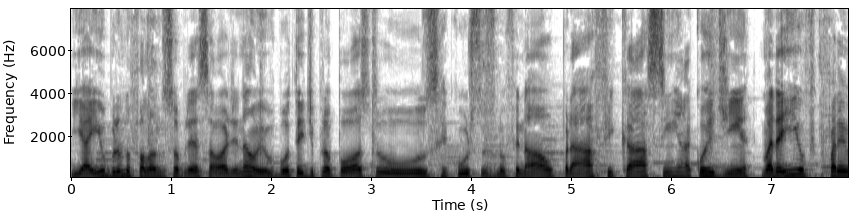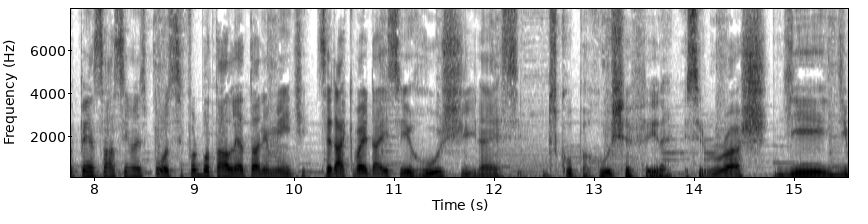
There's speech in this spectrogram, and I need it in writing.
E aí o Bruno falando sobre essa ordem, não, eu botei de propósito os recursos no final pra ficar assim a corridinha. Mas daí eu fico- parei pra pensar assim, mas pô, se for botar aleatoriamente, será que vai dar esse rush, né? Esse, desculpa, rush é feio, né? Esse rush de, de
